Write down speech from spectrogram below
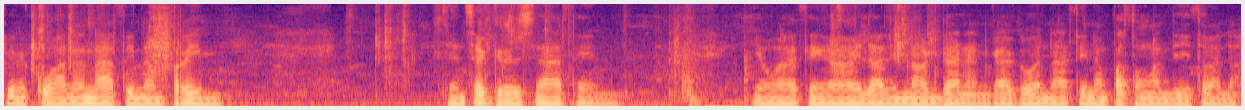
pinagkuhanan natin ng frame. Diyan sa grills natin yung ating ah, ilalim na hagdanan gagawin natin ng patungan dito ano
